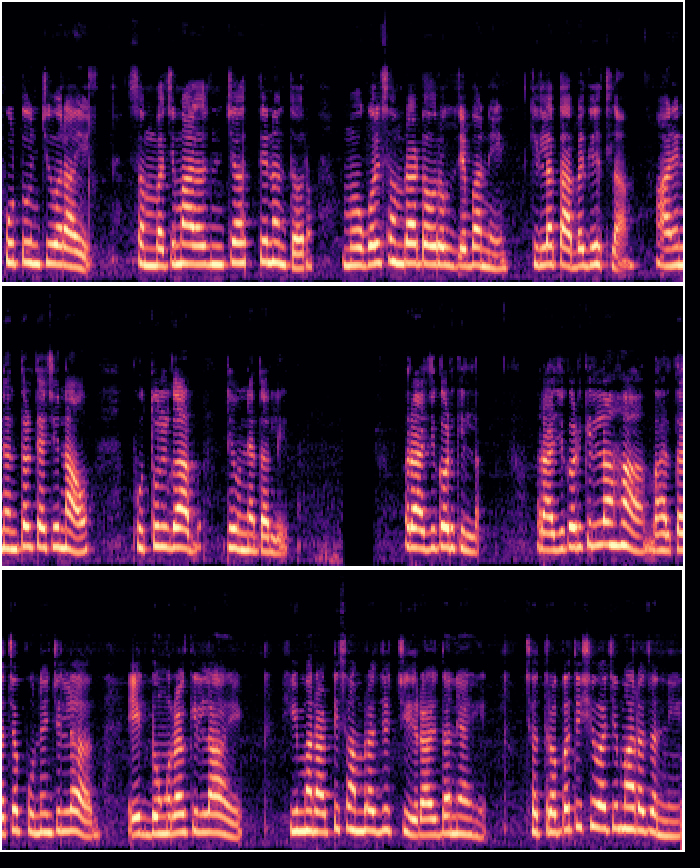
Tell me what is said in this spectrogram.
फूट उंचीवर आहे. संभाजी महाराजांच्या हत्येनंतर मोगल सम्राट औरंगजेबाने किल्ला ताब्यात घेतला आणि नंतर त्याचे नाव फुतुलगाब ठेवण्यात आले. राजगड किल्ला राजगड किल्ला हा भारताच्या पुणे जिल्ह्यात एक डोंगराळ किल्ला आहे. ही मराठी साम्राज्याची राजधानी आहे. छत्रपती शिवाजी महाराजांनी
